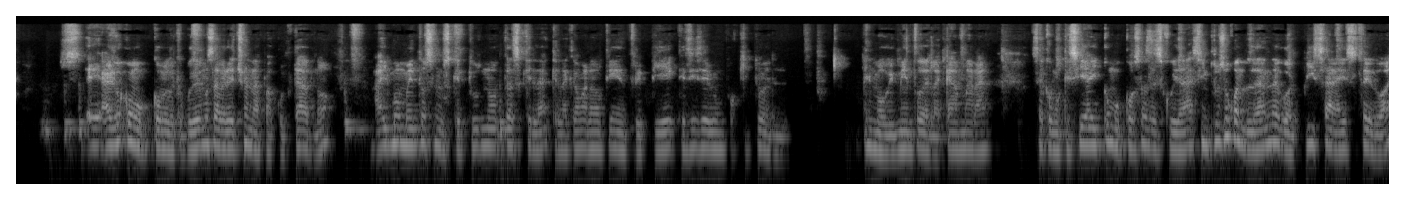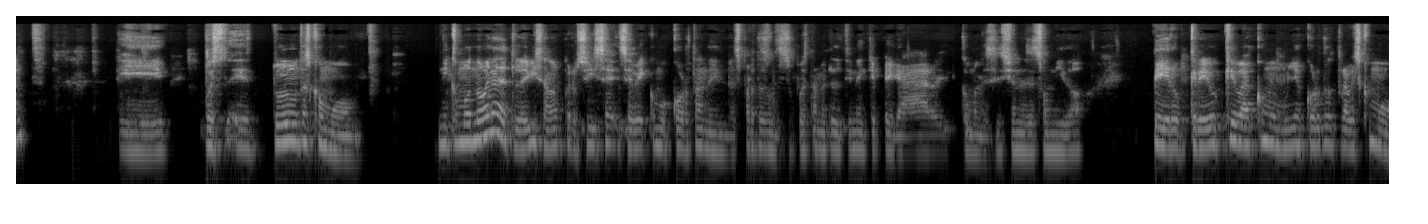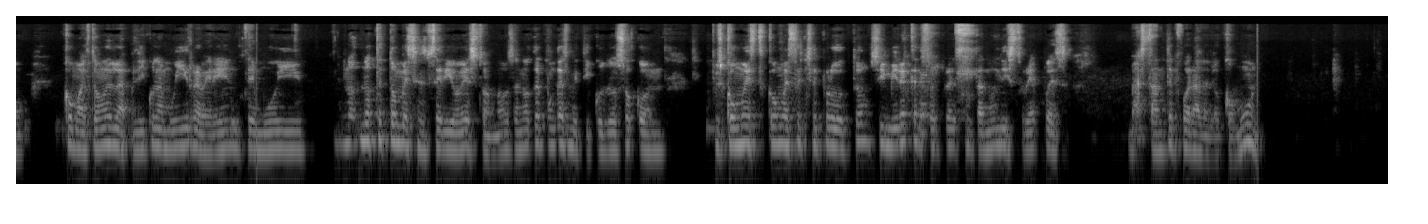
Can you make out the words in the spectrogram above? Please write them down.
Eh, algo como, como lo que pudimos haber hecho en la facultad, ¿no? Hay momentos en los que tú notas que la, que la cámara no tiene tripié, que sí se ve un poquito el, el movimiento de la cámara. O sea, como que sí hay como cosas descuidadas. Incluso cuando le dan la golpiza a este Dwight, eh, pues eh, tú notas como, ni como novela de Televisa, ¿no? Pero sí se, ve como cortan en las partes donde supuestamente le tienen que pegar, como las sesiones de sonido. Pero creo que va como muy acorde otra vez como, como al tono de la película, muy irreverente, muy... No, no, te tomes en serio esto, ¿no? O sea, no te pongas meticuloso con, pues, cómo es, cómo está hecho el producto. Sí, mira que te estoy presentando una historia, pues, bastante fuera de lo común.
